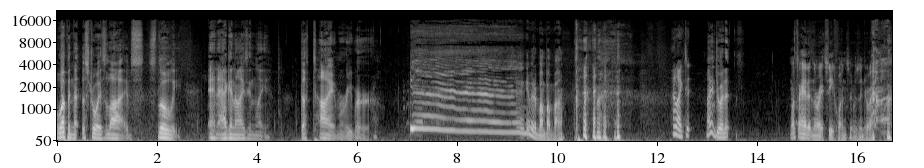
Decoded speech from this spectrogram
A weapon that destroys lives, slowly and agonizingly. The Time Reaver. Yeah, give it a bum bum bum. I liked it. I enjoyed it. Once I had it in the right sequence, it was enjoyable.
